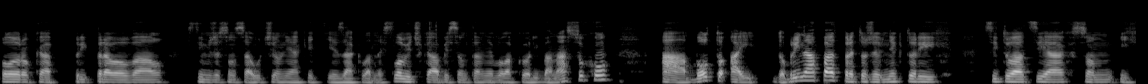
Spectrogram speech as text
pol roka pripravoval s tým, že som sa učil nejaké tie základné slovička, aby som tam nebol ako ryba na suchu. A bol to aj dobrý nápad, pretože v niektorých situáciách som ich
